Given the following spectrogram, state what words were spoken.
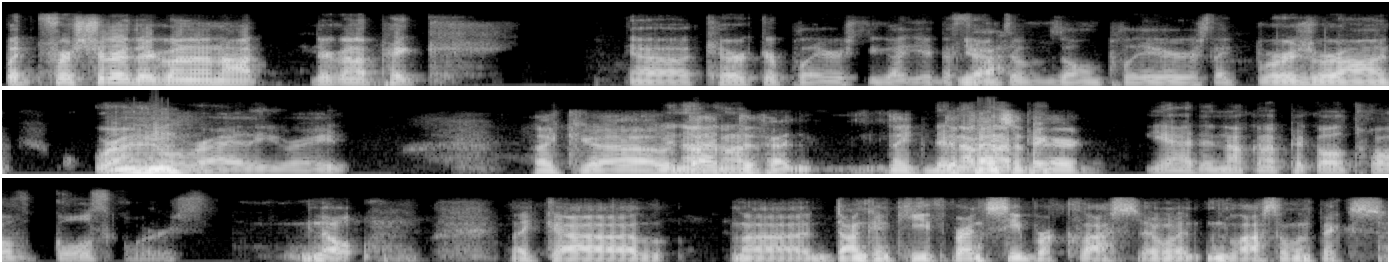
but for sure they're gonna not they're gonna pick uh character players. You got your defensive zone players like Bergeron, Ryan Mhm. O'Reilly, right? like uh, that gonna- defen- like they're not gonna defensive pick- pair. Yeah, they're not gonna pick all 12 goal scorers. No, like uh, uh, Duncan Keith, Brent Seabrook last uh, in the last Olympics,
